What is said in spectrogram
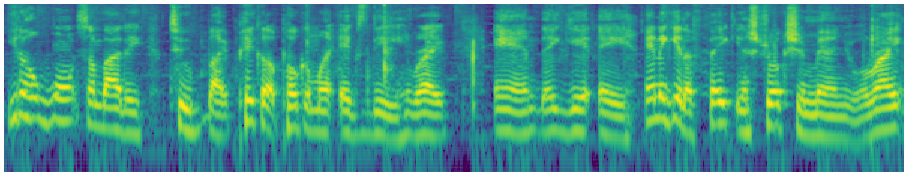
You don't want somebody to like pick up Pokemon XD, right? And they get a and they get a fake instruction manual, right?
